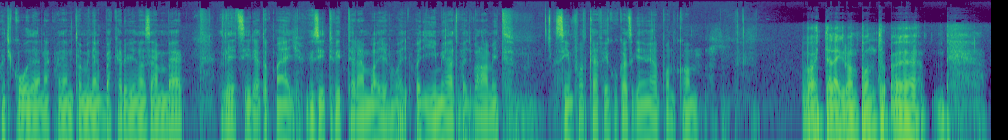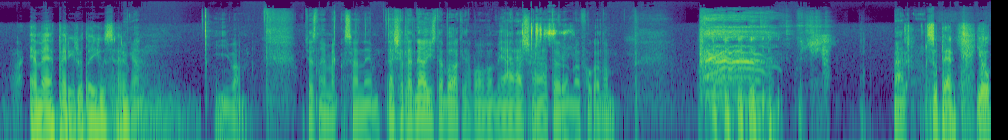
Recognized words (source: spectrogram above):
vagy kódernek, vagy nem tudom minek bekerüljön az ember, az légy írjatok már egy üzi Twitteren, vagy, vagy, vagy e-mailt, vagy valamit. Színfotkafékukacgmail.com vagy telegram.ml per irodai huszárok. Igen. Így van. Úgyhogy azt nagyon megköszönném. Esetleg ne Isten valakinek van valami állásajánlat, örömmel fogadom. Már... Szuper. Jó.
